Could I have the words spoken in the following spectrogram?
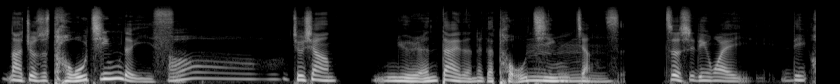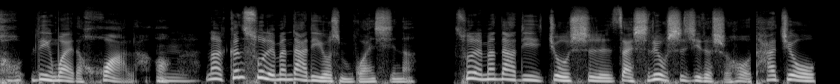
那就是头巾的意思哦，就像女人戴的那个头巾这样子。这是另外另后另外的话了哦。那跟苏雷曼大帝有什么关系呢？苏雷曼大帝就是在十六世纪的时候，他就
